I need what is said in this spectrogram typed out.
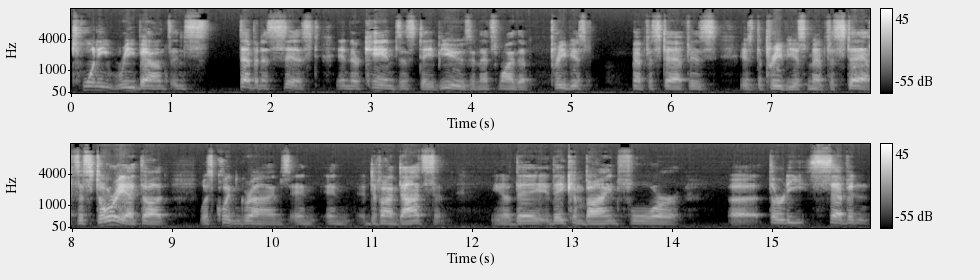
20 rebounds, and seven assists in their Kansas debuts, and that's why the previous Memphis staff is is the previous Memphis staff. The story I thought was Quentin Grimes and and Devon Dotson. You know, they they combined for uh, 37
